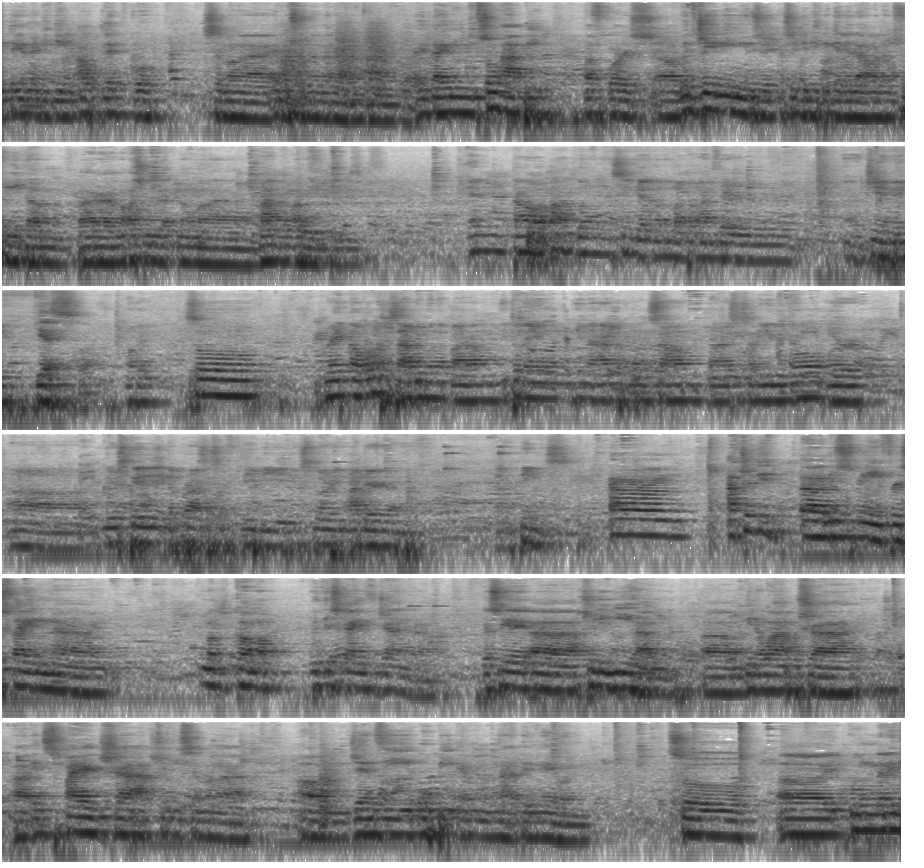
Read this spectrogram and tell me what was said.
ito yung nagiging outlet ko sa mga emosyon na nararamdaman ko. And I'm so happy, of course, uh, with Jamie Music kasi binibigyan nila ako ng freedom para makasulat ng mga bagong awakening. And tama ba pangatlong single mo na ba ito under uh, GMA? Yes. Okay. So, right now, kung masasabi mo na parang ito na yung hinahanap mong sound para sa sarili mo or uh, you're still in the process of maybe exploring other uh, uh, things? Um, actually, uh, this is my first time na mag-come up with this kind of genre. Kasi uh, actually Liham, um, ginawa ko siya, uh, inspired siya actually sa mga um, Gen Z OPM natin ngayon. So, uh,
